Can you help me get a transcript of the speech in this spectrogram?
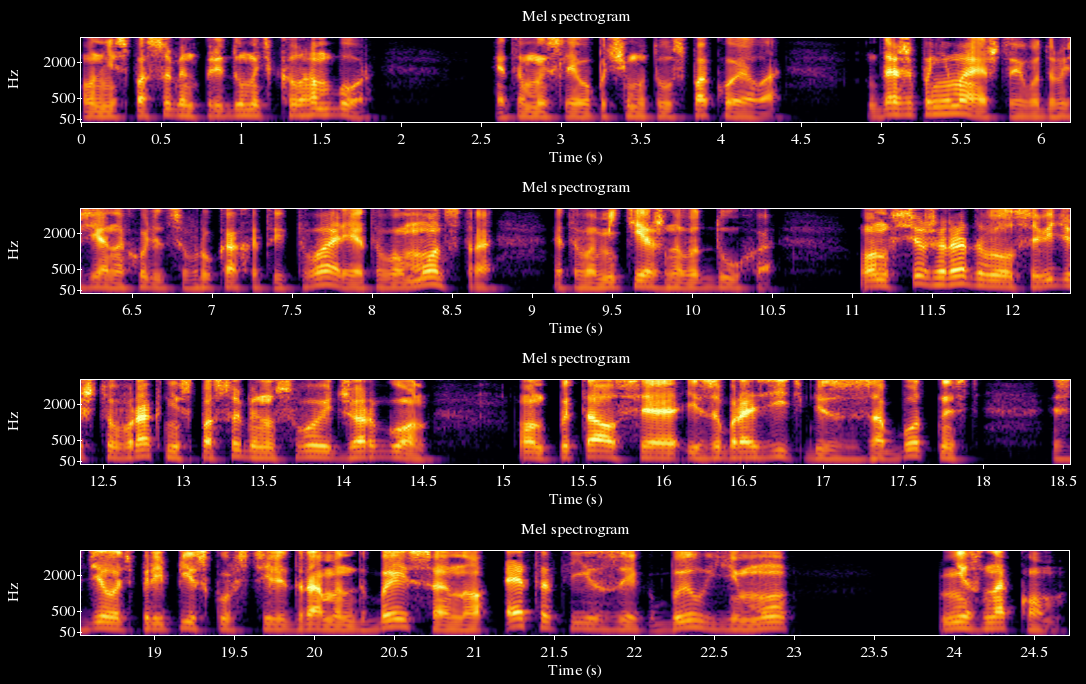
Он не способен придумать каламбур. Эта мысль его почему-то успокоила. Даже понимая, что его друзья находятся в руках этой твари, этого монстра, этого мятежного духа, он все же радовался, видя, что враг не способен усвоить жаргон. Он пытался изобразить беззаботность, сделать приписку в стиле драм энд бейса, но этот язык был ему незнаком.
